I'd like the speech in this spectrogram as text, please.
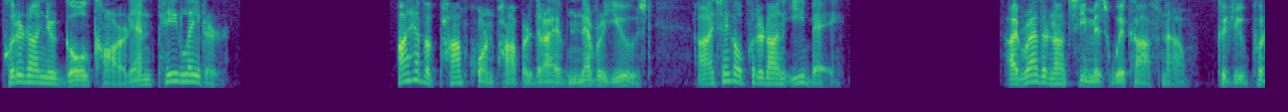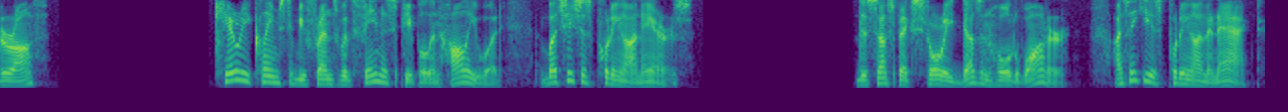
Put it on your gold card and pay later. I have a popcorn popper that I have never used. I think I'll put it on eBay. I'd rather not see Miss Wyckoff now. Could you put her off? Carrie claims to be friends with famous people in Hollywood, but she's just putting on airs. The suspect's story doesn't hold water. I think he is putting on an act.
